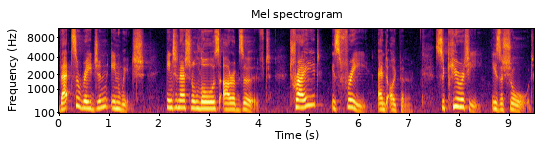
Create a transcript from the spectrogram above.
That's a region in which international laws are observed, trade is free and open, security is assured,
